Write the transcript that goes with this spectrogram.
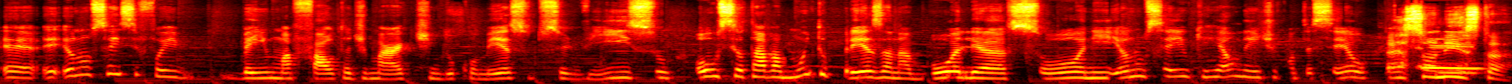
é, eu não sei se foi bem uma falta de marketing do começo do serviço, ou se eu tava muito presa na bolha Sony, eu não sei o que realmente aconteceu. É sonista!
